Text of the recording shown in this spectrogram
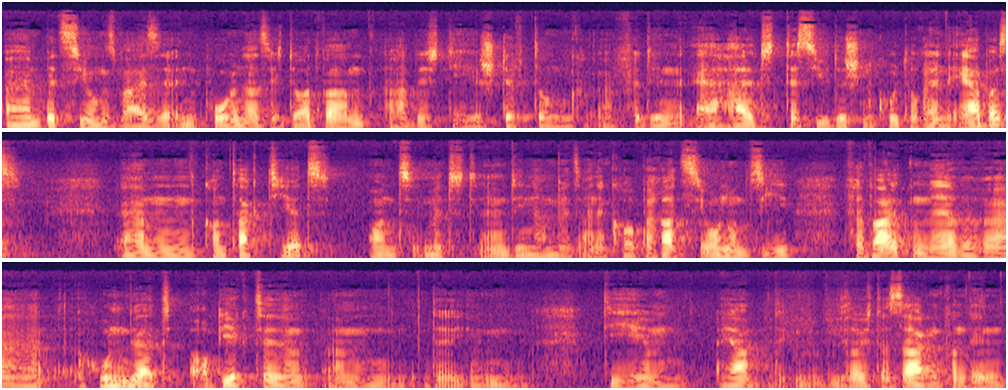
äh, beziehungsweise in Polen, als ich dort war, habe ich die Stiftung äh, für den Erhalt des jüdischen kulturellen Erbes ähm, kontaktiert und mit denen haben wir jetzt eine Kooperation und sie verwalten mehrere hundert Objekte, ähm, die, ähm, ja, wie soll ich das sagen, von den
